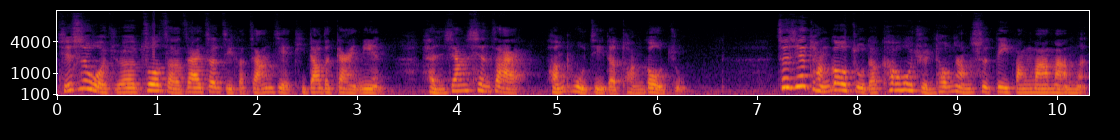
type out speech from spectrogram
其实我觉得作者在这几个章节提到的概念，很像现在很普及的团购组。这些团购组的客户群通常是地方妈妈们，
